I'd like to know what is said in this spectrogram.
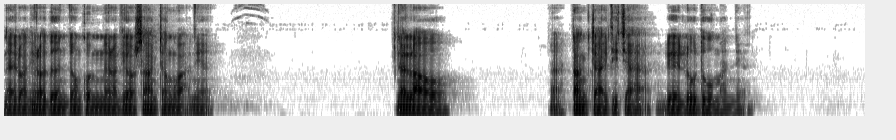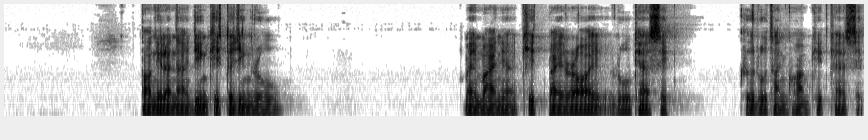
ในระหว่างที่เราเดินจงกรมในระหว่างที่เราสร้างจังหวะเนี่ยแล้วเรา ตั้งใจที่จะเรียนรู้ดูมันเนี่ย ตอนนี้แหละนะยิ่งคิดก็ยิ่งรู้ ใหม่ๆเนี่ยคิดไปร้อยรู้แค่สิบคือรู้ทันความคิดแค่สิบ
